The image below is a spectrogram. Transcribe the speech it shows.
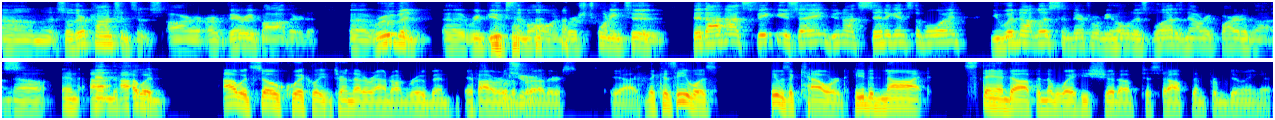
Um, so their consciences are, are very bothered. Uh, Reuben uh, rebukes them all in verse 22. Did I not speak to you, saying, Do not sin against the boy? You would not listen, therefore, behold, his blood is now required of us. No, and, and I, I would, I would so quickly turn that around on Reuben if I were well, the sure. brothers. Yeah, because he was, he was a coward. He did not stand up in the way he should have to stop them from doing it.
